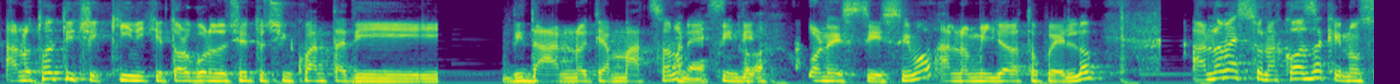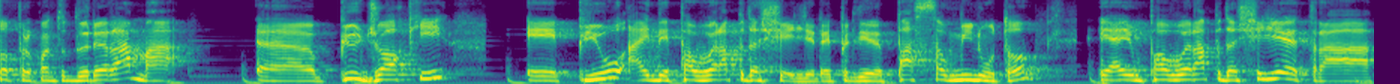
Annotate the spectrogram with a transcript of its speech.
Hanno tolto i cecchini che tolgono 250 di, di danno e ti ammazzano. Onesto. Quindi onestissimo. Hanno migliorato quello. Hanno messo una cosa che non so per quanto durerà, ma eh, più giochi e più hai dei power up da scegliere. Per dire, passa un minuto e hai un power up da scegliere tra,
